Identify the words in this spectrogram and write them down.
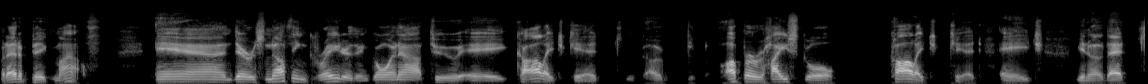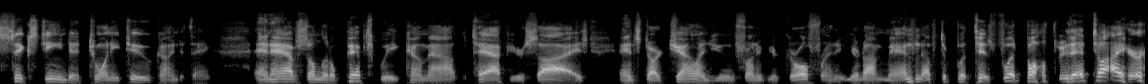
but I had a big mouth. And there's nothing greater than going out to a college kid, a upper high school college kid age you know, that 16 to 22 kind of thing, and have some little pipsqueak come out that's half your size and start challenging you in front of your girlfriend, and you're not man enough to put this football through that tire.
